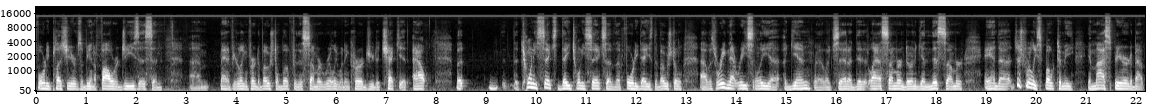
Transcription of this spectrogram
40 plus years of being a follower of Jesus. And um, man, if you're looking for a devotional book for this summer, really would encourage you to check it out. But the 26th, day 26 of the 40 days devotional, I was reading that recently uh, again. Uh, like I said, I did it last summer and doing it again this summer. And uh, just really spoke to me in my spirit about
